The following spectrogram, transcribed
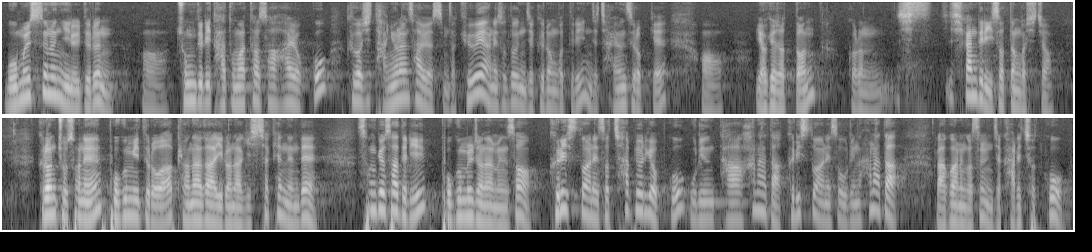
몸을 쓰는 일들은 어, 종들이 다 도맡아서 하였고 그것이 당연한 사회였습니다. 교회 안에서도 이제 그런 것들이 이제 자연스럽게 어, 여겨졌던 그런 시, 시간들이 있었던 것이죠. 그런 조선에 복음이 들어와 변화가 일어나기 시작했는데 선교사들이 복음을 전하면서 그리스도 안에서 차별이 없고 우리는 다 하나다. 그리스도 안에서 우리는 하나다라고 하는 것을 이제 가르쳤고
